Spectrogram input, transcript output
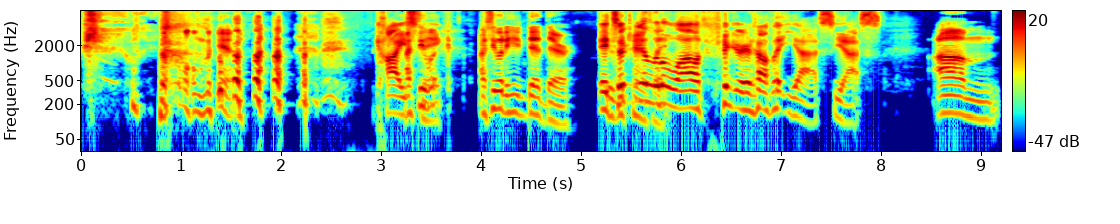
oh man. Kai I see Snake. what I see what he did there. It took me a little while to figure it out, but yes, yes. Um,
